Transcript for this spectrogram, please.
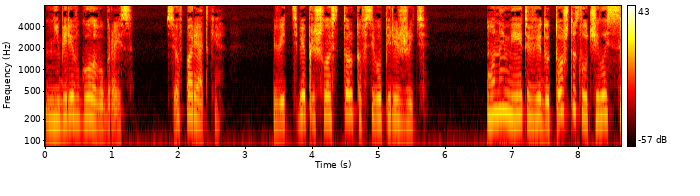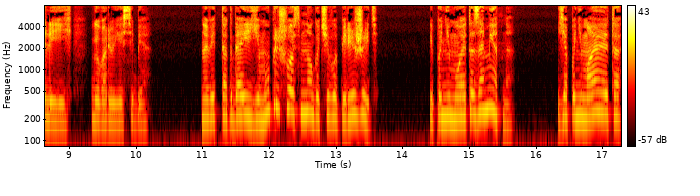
«Не бери в голову, Грейс. Все в порядке. Ведь тебе пришлось столько всего пережить. Он имеет в виду то, что случилось с Лией, говорю я себе. Но ведь тогда и ему пришлось много чего пережить. И по нему это заметно. Я понимаю это,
